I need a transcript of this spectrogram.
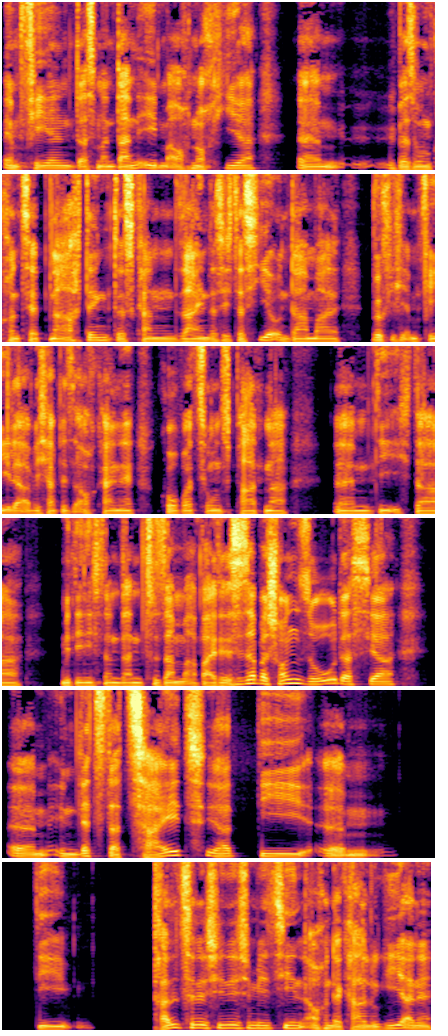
empfehlen, dass man dann eben auch noch hier ähm, über so ein Konzept nachdenkt. Das kann sein, dass ich das hier und da mal wirklich empfehle, aber ich habe jetzt auch keine Kooperationspartner, ähm, die ich da, mit denen ich dann dann zusammenarbeite. Es ist aber schon so, dass ja ähm, in letzter Zeit ja die, ähm, die traditionelle chinesische Medizin auch in der Kardiologie eine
